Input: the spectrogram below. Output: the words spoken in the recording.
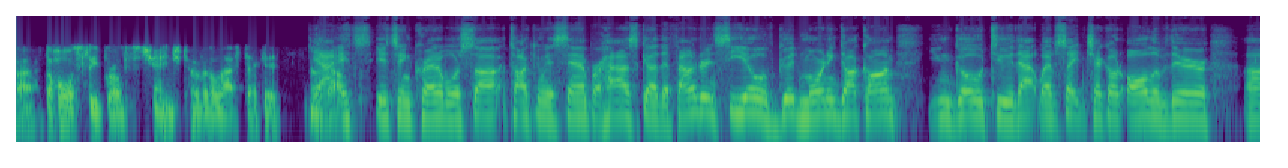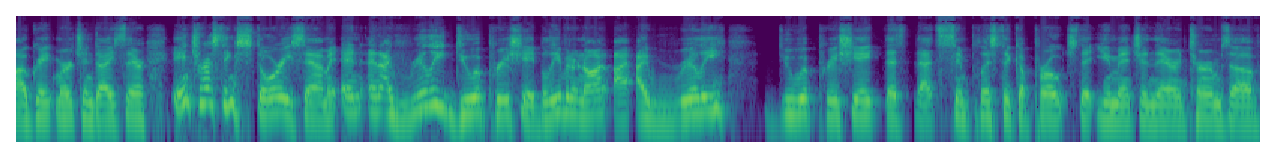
uh, the whole sleep world has changed over the last decade. No yeah, doubt. it's it's incredible. We're saw, talking with Sam Prohaska, the founder and CEO of GoodMorning.com. You can go to that website and check out all of their uh, great merchandise there. Interesting story, Sam, and and I really do appreciate. Believe it or not, I, I really do appreciate that that simplistic approach that you mentioned there in terms of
